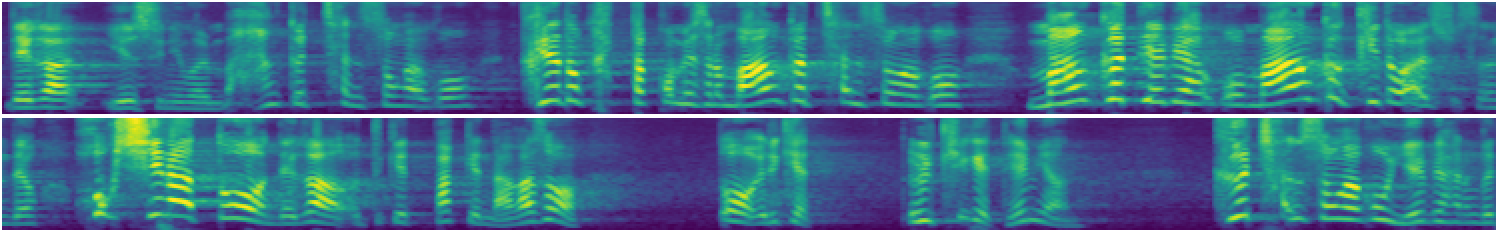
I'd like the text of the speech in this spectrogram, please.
내가 예수님을 마음껏 찬송하고 그래도 카타콤에서는 마음껏 찬송하고 마음껏 예배하고 마음껏 기도할 수 있었는데 혹시나 또 내가 어떻게 밖에 나가서 또 이렇게 얽히게 되면 그 찬송하고 예배하는 걸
